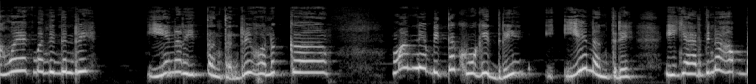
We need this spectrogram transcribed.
ಅವ ಯಾಕೆ ಬಂದಿದ್ದನ್ರಿ? ಏನಾರ ಇತ್ತಂತನ್ರಿ ಹೊಲಕ್ಕ? ಮೊನ್ನೆ ಬಿತ್ತಕ್ ಹೋಗಿದ್ರಿ. ಏನಂತ್ರಿ? ಈಗ ಎರಡು ದಿನ ಹಬ್ಬ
